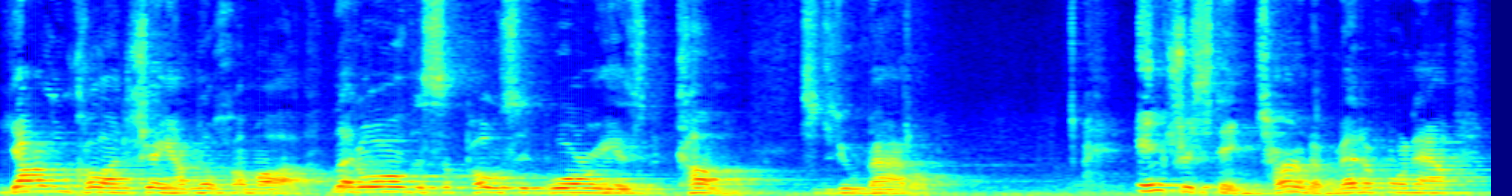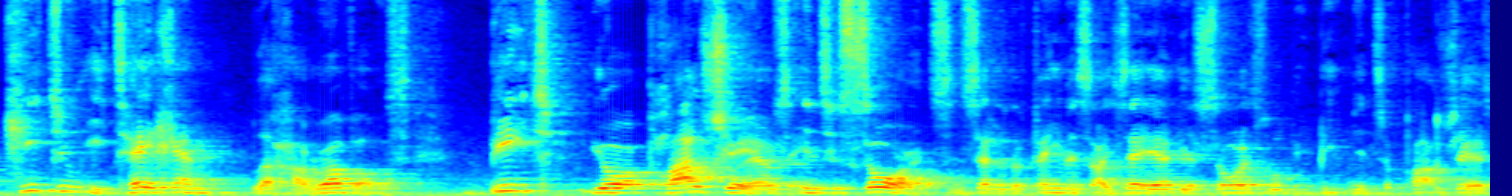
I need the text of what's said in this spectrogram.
Yalu Kolan Sheha Milchama, let all the supposed warriors come to do battle. Interesting turn of metaphor now. Kitu itechem leharavos. Beat your plowshares into swords. Instead of the famous Isaiah, your swords will be beaten into plowshares.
